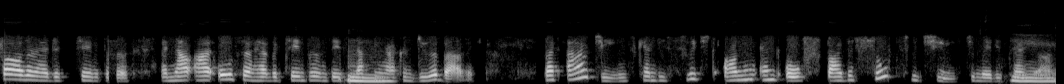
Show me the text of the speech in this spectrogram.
father had a temper. And now I also have a temper and there's nothing I can do about it. But our genes can be switched on and off by the thoughts we choose to meditate on.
